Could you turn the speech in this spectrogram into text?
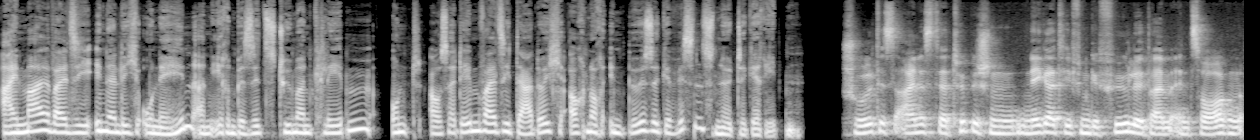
Einmal, weil sie innerlich ohnehin an ihren Besitztümern kleben und außerdem, weil sie dadurch auch noch in böse Gewissensnöte gerieten. Schuld ist eines der typischen negativen Gefühle beim Entsorgen.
